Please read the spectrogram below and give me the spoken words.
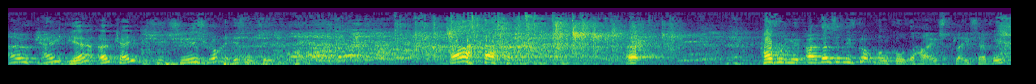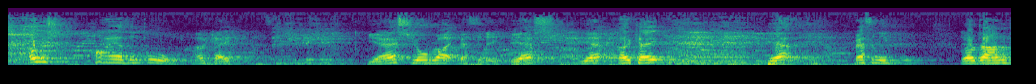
Okay, yeah, okay. She, she is right, isn't she? uh, have we, I don't think we've got one called the highest place, have we? Oh, it's higher than all. Okay. Yes, you're right, Bethany. Yes, yeah, okay. Yeah. Bethany, well done.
